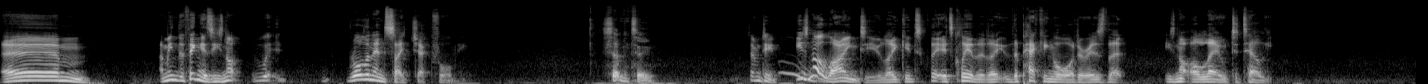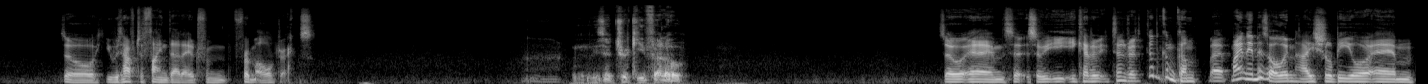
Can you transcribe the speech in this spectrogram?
Um, I mean, the thing is, he's not. Roll an insight check for me. Seventeen. Seventeen. He's not lying to you. Like it's it's clear that like the pecking order is that he's not allowed to tell you. So you would have to find that out from from Aldrex. He's a tricky fellow. So um, so so he, he kind of he turns around. Come, come, come. Uh, my name is Owen. I shall be your um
